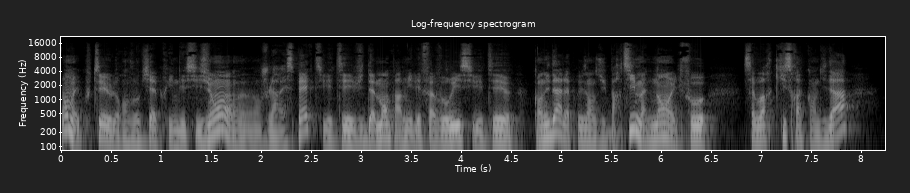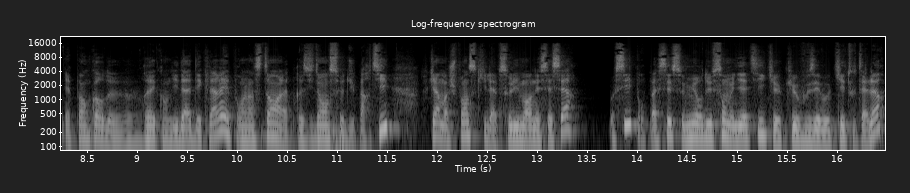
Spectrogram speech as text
non, mais écoutez, Laurent Wauquiez a pris une décision, je la respecte. Il était évidemment parmi les favoris s'il était candidat à la présidence du parti. Maintenant, il faut savoir qui sera candidat. Il n'y a pas encore de vrai candidat déclaré pour l'instant à la présidence du parti. En tout cas, moi, je pense qu'il est absolument nécessaire aussi pour passer ce mur du son médiatique que vous évoquiez tout à l'heure,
